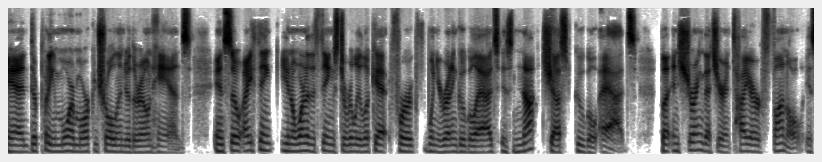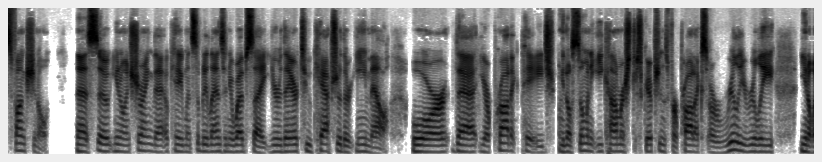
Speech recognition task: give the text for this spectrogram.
and they're putting more and more control into their own hands. And so i think you know one of the things to really look at for when you're running google ads is not just google ads but ensuring that your entire funnel is functional uh, so, you know, ensuring that, okay, when somebody lands on your website, you're there to capture their email or that your product page, you know, so many e commerce descriptions for products are really, really, you know,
